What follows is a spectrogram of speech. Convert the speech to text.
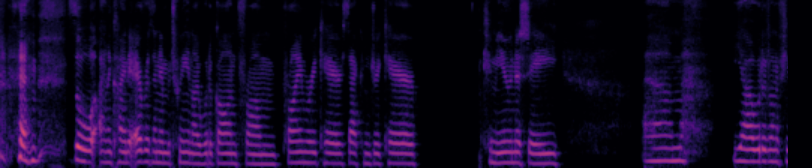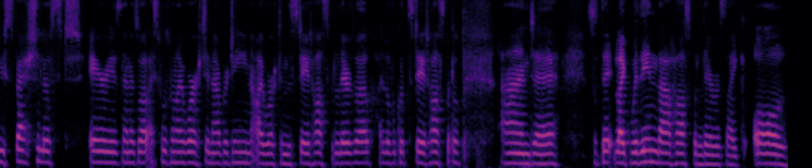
um, so, and kind of everything in between, I would have gone from primary care, secondary care, community. Um, yeah, I would have done a few specialist areas then as well. I suppose when I worked in Aberdeen, I worked in the state hospital there as well. I love a good state hospital, and uh, so they, like within that hospital, there was like all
